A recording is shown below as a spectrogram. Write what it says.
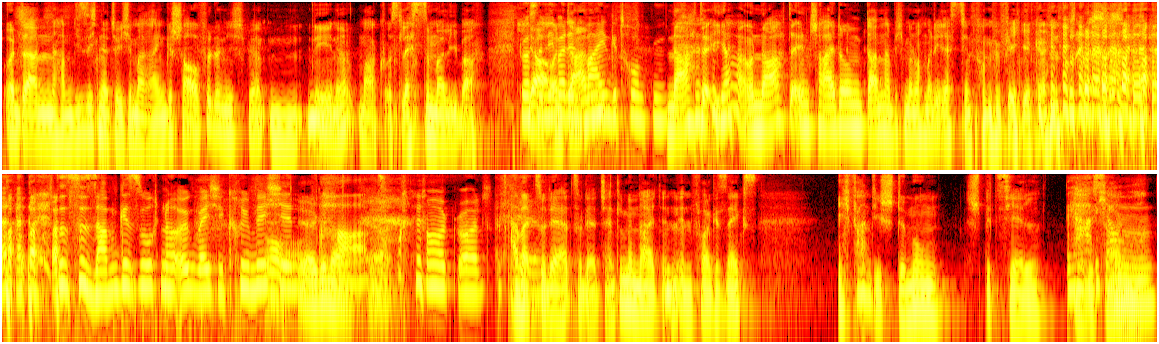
Und dann haben die sich natürlich immer reingeschaufelt und ich mir, mm, nee, ne, Markus, lässt du mal lieber. Du hast ja, dann lieber den Wein getrunken. Nach der, ja, und nach der Entscheidung, dann habe ich mir nochmal die Restchen vom Buffet gegönnt. so zusammengesucht, noch irgendwelche Krümelchen. Oh, ja, genau. Ja. Oh Gott. Aber zu der, zu der Gentleman Night in, in Folge 6, ich fand die Stimmung speziell, ja, muss ich, ich sagen.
